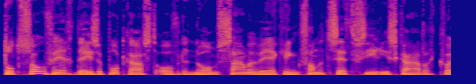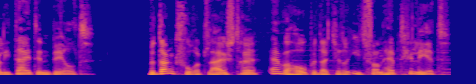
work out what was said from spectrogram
Tot zover deze podcast over de norm samenwerking van het certificeringskader kwaliteit in beeld. Bedankt voor het luisteren en we hopen dat je er iets van hebt geleerd.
